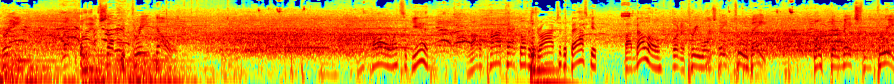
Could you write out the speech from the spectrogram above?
Green by himself for three. No. Call once again. A lot of contact on the drive to the basket by Melo. Going to 3 1 state, 2 of 8. Both their makes from three.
